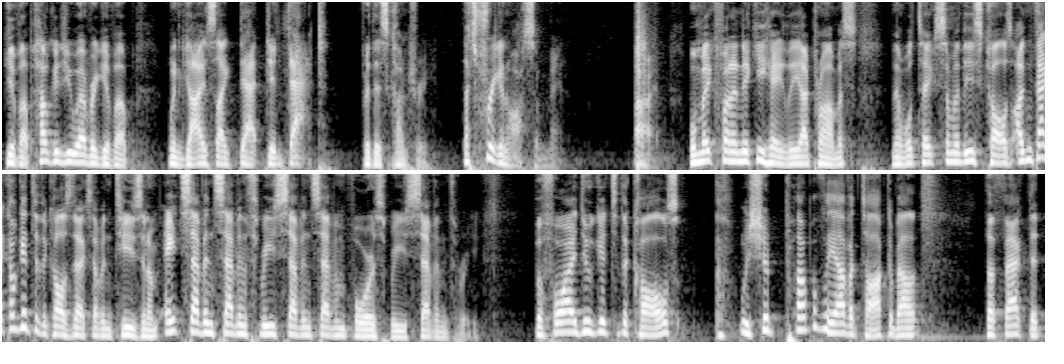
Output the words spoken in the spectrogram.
Give up. How could you ever give up when guys like that did that for this country? That's friggin' awesome, man. All right. We'll make fun of Nikki Haley, I promise. then we'll take some of these calls. In fact, I'll get to the calls next. I've been teasing them. 877 377 4373. Before I do get to the calls, we should probably have a talk about the fact that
